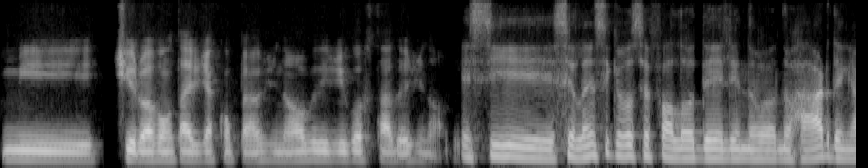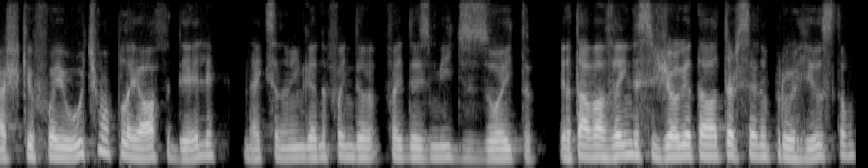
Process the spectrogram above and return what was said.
me tirou a vontade de acompanhar o Ginobili e de gostar do Ginobili. Esse, esse lance que você falou dele no, no Harden, acho que foi o último playoff dele, né? Que se não me engano foi em do, foi 2018. Eu tava vendo esse jogo, eu tava torcendo pro Houston.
